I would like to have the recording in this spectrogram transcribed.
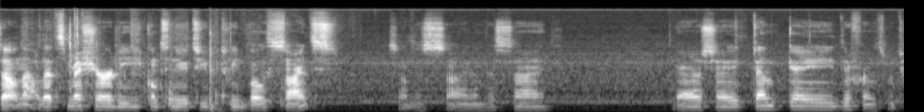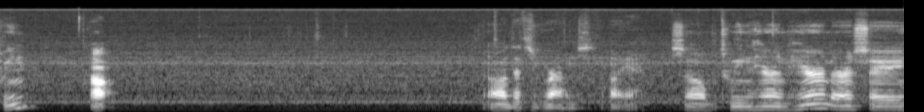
So now let's measure the continuity between both sides. So this side and this side. There's a 10k difference between. Oh, Oh, that's ground. Oh yeah. So between here and here there's a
